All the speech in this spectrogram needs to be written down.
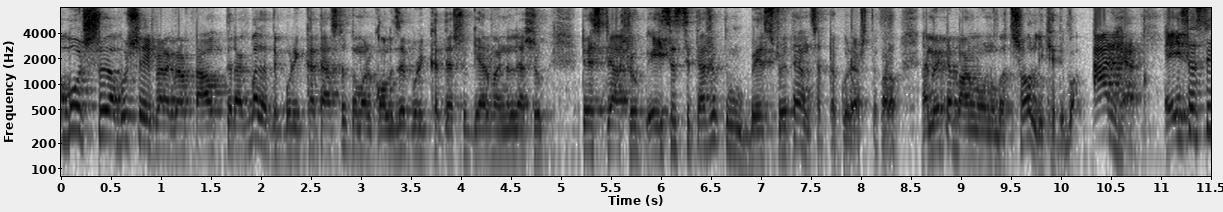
অবশ্যই অবশ্যই এই প্যারাগ্রাফটা আওত্তে রাখবা যাতে পরীক্ষাতে আসলে তোমার কলেজের পরীক্ষাতে আসুক ইয়ার ফাইনালে আসুক টেস্টে আসুক এইচএসসি তে আসুক, তুমি বেস্ট ওয়েতে অ্যান্সারটা করে আসতে পারো। আমি একটা বাংলা অনুবাদ সহ লিখে দিব। আর হ্যাঁ এইচএসসি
